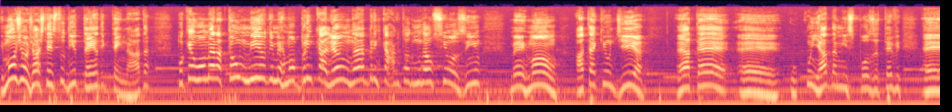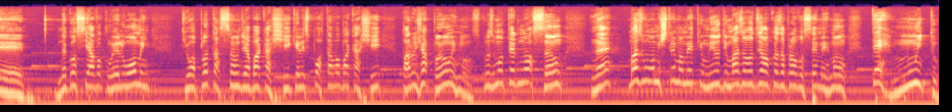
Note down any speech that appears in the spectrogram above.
Irmão João Jorge tem estudinho, tem, eu digo que tem nada. Porque o homem era tão humilde, meu irmão, brincalhão, né? Brincar com todo mundo, é um senhorzinho. Meu irmão, até que um dia, é, até é, o cunhado da minha esposa teve. É, negociava com ele, o homem tinha uma plantação de abacaxi, que ele exportava abacaxi para o Japão, irmãos. Para os irmãos terem noção, né? Mas um homem extremamente humilde. Mas eu vou dizer uma coisa para você, meu irmão: ter muito,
